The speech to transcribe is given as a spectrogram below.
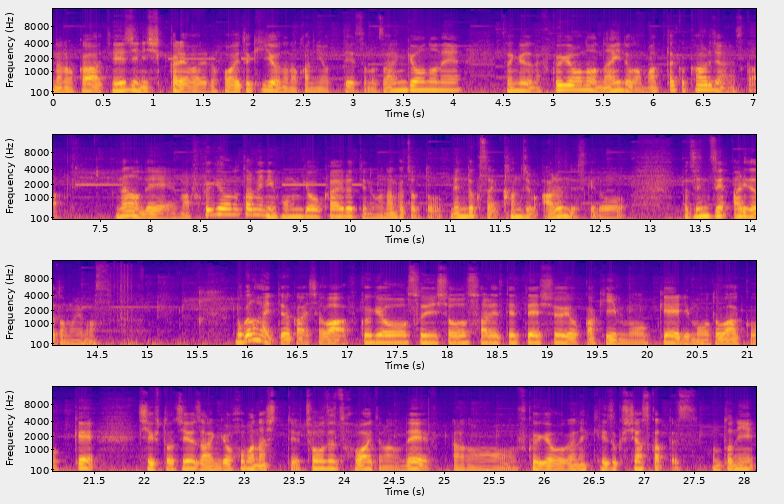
なのか定時にしっかり上がれるホワイト企業なのかによってその残業のね残業じゃない副業の難易度が全く変わるじゃないですか。なので、まあ、副業のために本業を変えるっていうのがなんかちょっと面倒くさい感じもあるんですけど、まあ、全然ありだと思います。僕の入ってる会社は副業を推奨されてて週4日勤務 OK リモートワーク OK シフト自由残業ほぼなしっていう超絶ホワイトなので、あのー、副業がね継続しやすかったです。本当に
